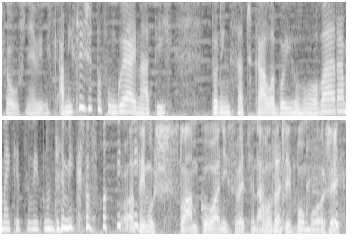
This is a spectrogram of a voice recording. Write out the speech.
Čo už nevymyslí. A myslíš, že to funguje aj na tých, ktorým sa čká, lebo ich hovárame, keď sú vypnuté mikrofóny? No a tým už slámkou ani svete na voda nepomôže.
